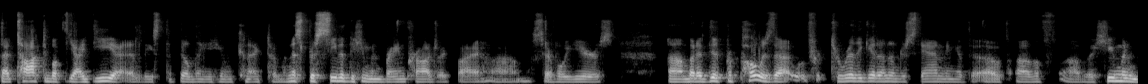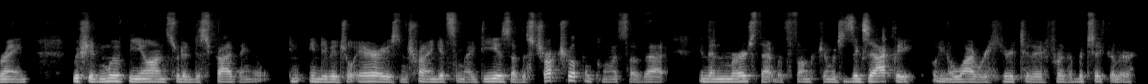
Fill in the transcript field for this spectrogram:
that talked about the idea, at least, of building a human connectome. And this preceded the Human Brain Project by um, several years. Um, but I did propose that for, to really get an understanding of the, of, of, of, the human brain, we should move beyond sort of describing individual areas and try and get some ideas of the structural components of that, and then merge that with function, which is exactly you know why we're here today for the particular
